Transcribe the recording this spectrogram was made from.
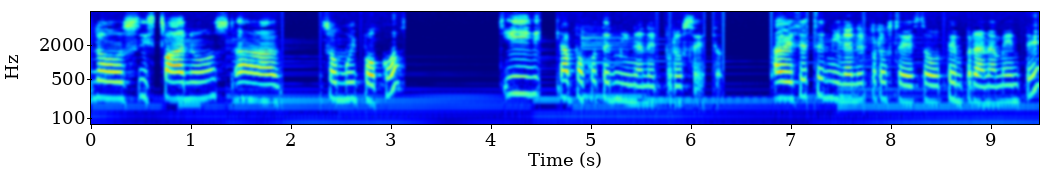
Los hispanos ah, son muy pocos y tampoco terminan el proceso. A veces terminan el proceso tempranamente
